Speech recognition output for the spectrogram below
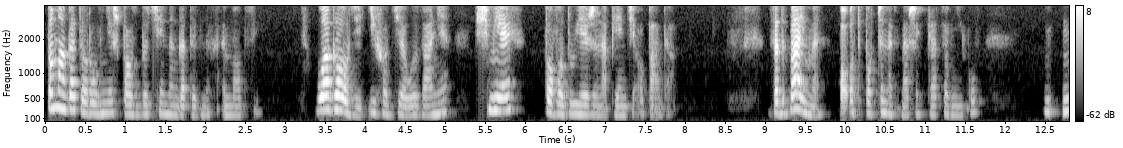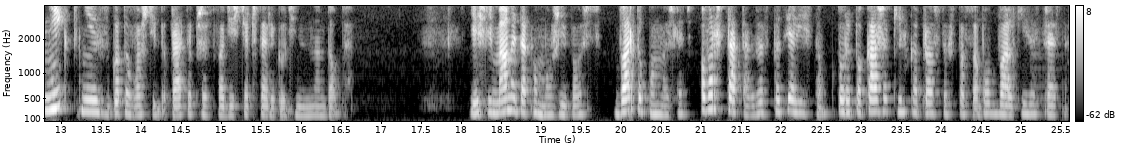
pomaga to również pozbyć się negatywnych emocji. Łagodzi ich oddziaływanie, śmiech powoduje, że napięcie opada. Zadbajmy o odpoczynek naszych pracowników. Nikt nie jest w gotowości do pracy przez 24 godziny na dobę. Jeśli mamy taką możliwość, warto pomyśleć o warsztatach ze specjalistą, który pokaże kilka prostych sposobów walki ze stresem.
